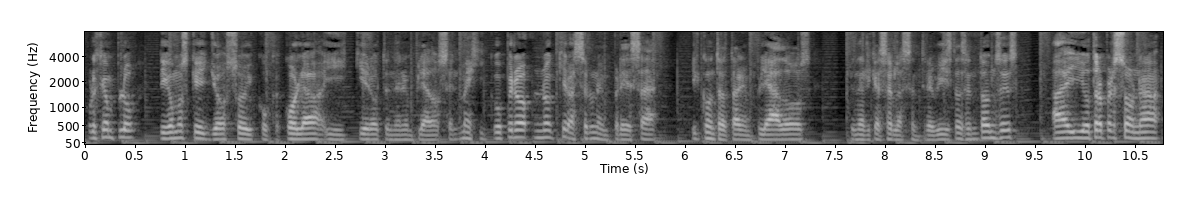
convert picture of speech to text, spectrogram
Por ejemplo, digamos que yo soy Coca-Cola y quiero tener empleados en México, pero no quiero hacer una empresa, y contratar empleados, tener que hacer las entrevistas. Entonces, hay otra persona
